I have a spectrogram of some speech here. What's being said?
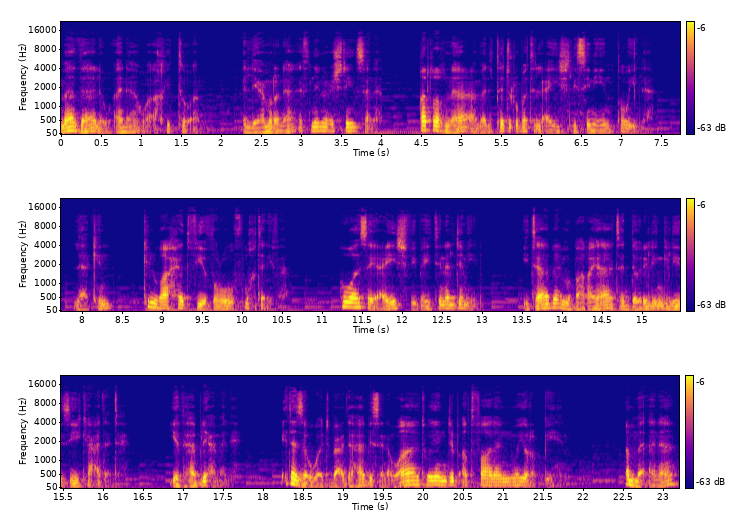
ماذا لو أنا وأخي التوأم اللي عمرنا 22 سنة قررنا عمل تجربة العيش لسنين طويلة لكن كل واحد في ظروف مختلفة. هو سيعيش في بيتنا الجميل يتابع مباريات الدوري الإنجليزي كعادته يذهب لعمله. يتزوج بعدها بسنوات وينجب أطفالا ويربيهم. أما أنا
